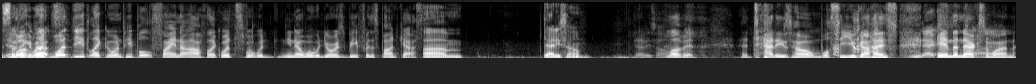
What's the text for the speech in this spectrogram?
something what, about? like, what do you like when people sign off? Like, what's what would you know? What would yours be for this podcast? Um, Daddy's home. Daddy's home. Love it. Uh, Daddy's home. We'll see you guys in the next time. one.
